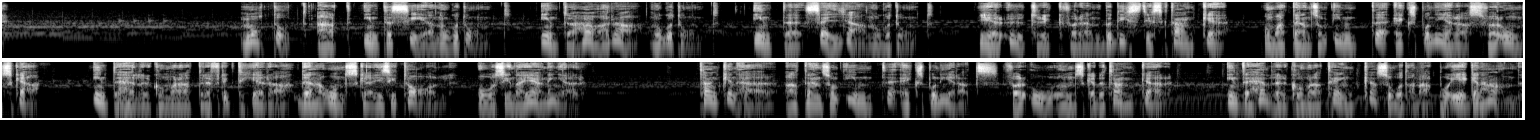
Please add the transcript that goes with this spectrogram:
Mottot att inte se något ont, inte höra något ont, inte säga något ont ger uttryck för en buddhistisk tanke om att den som inte exponeras för ondska inte heller kommer att reflektera denna ondska i sitt tal och sina gärningar. Tanken är att den som inte exponerats för oönskade tankar inte heller kommer att tänka sådana på egen hand.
